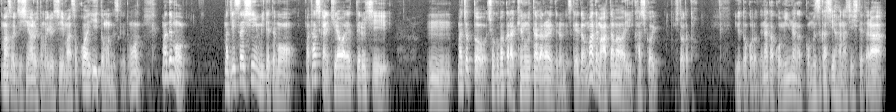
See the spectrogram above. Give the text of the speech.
まあそういう自信ある人もいるし、まあそこはいいと思うんですけれども、まあでも、まあ実際シーン見てても、まあ確かに嫌われてるし、うん、まあちょっと職場から煙たがられてるんですけれど、まあでも頭はいい、賢い人だというところで、なんかこうみんながこう難しい話してたら、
